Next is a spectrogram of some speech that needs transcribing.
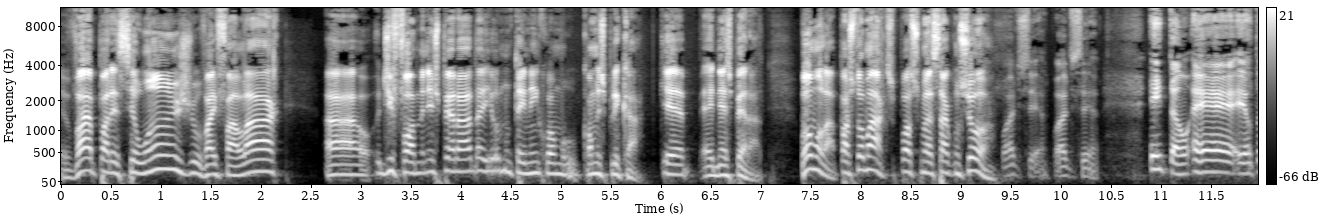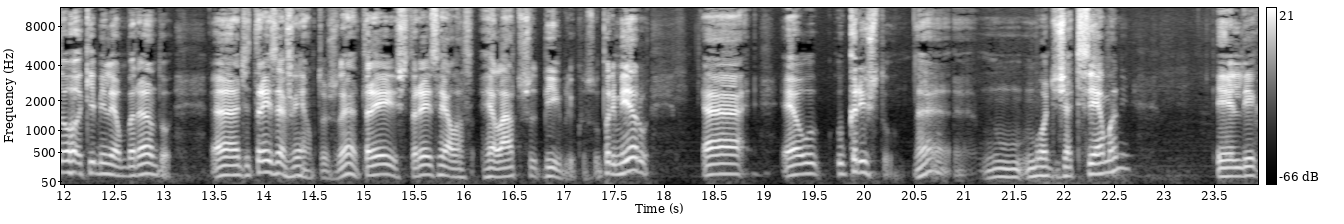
vai aparecer um anjo, vai falar ah, de forma inesperada e eu não tenho nem como, como explicar, porque é, é inesperado. Vamos lá, Pastor Marcos, posso começar com o senhor? Pode ser, pode ser. Então, é, eu estou aqui me lembrando é, de três eventos, né? Três, três relatos bíblicos. O primeiro é, é o, o Cristo, né? No Monte Getsemane, ele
